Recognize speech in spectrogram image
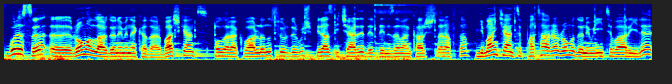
Burası e, Romalılar dönemine kadar başkent olarak varlığını sürdürmüş. Biraz içeridedir, deniz hemen karşı tarafta. Liman kenti Patara Roma dönemi itibariyle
